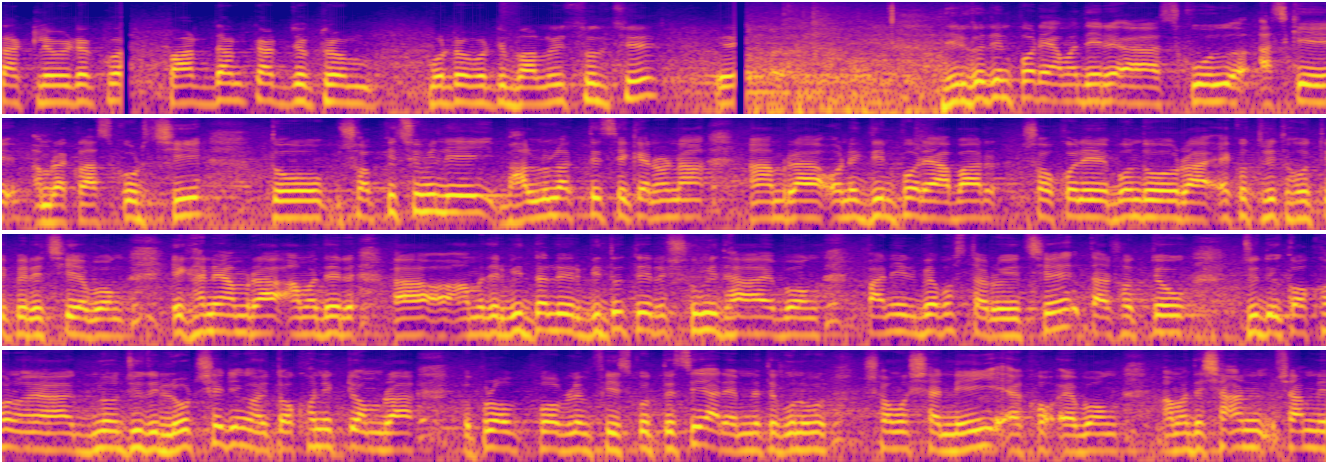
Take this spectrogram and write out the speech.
থাকলে ওইটা পাঠদান কার্যক্রম মোটামুটি ভালোই চলছে। দীর্ঘদিন পরে আমাদের স্কুল আজকে আমরা ক্লাস করছি। তো সব কিছু মিলিয়েই ভালো লাগতেছে কেননা আমরা অনেক দিন পরে আবার সকলে বন্ধুরা একত্রিত হতে পেরেছি এবং এখানে আমরা আমাদের আমাদের বিদ্যালয়ের বিদ্যুতের সুবিধা এবং পানির ব্যবস্থা রয়েছে। তা সত্ত্বেও যদি কখন যদি লোডশেডিং হয় তখন একটু আমরা প্রবলেম ফেস করতেছি আর এমনিতে কোনো সমস্যা নেই। এবং আমাদের সামনে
